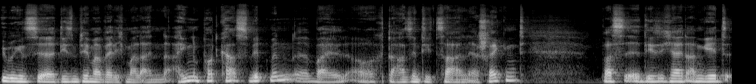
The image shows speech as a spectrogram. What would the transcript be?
Übrigens, äh, diesem Thema werde ich mal einen eigenen Podcast widmen, äh, weil auch da sind die Zahlen erschreckend was äh, die Sicherheit angeht.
